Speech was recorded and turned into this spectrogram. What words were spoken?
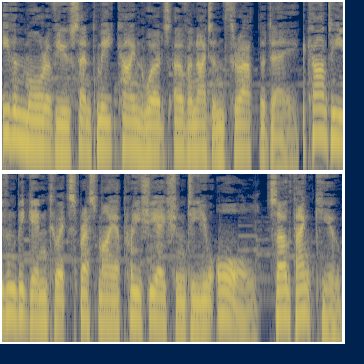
Even more of you sent me kind words overnight and throughout the day. I can't even begin to express my appreciation to you all. So thank you.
